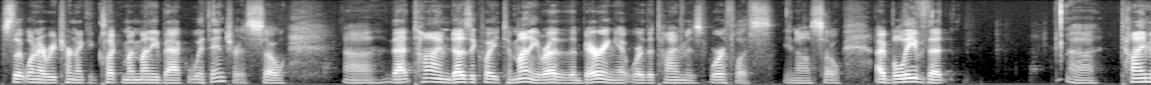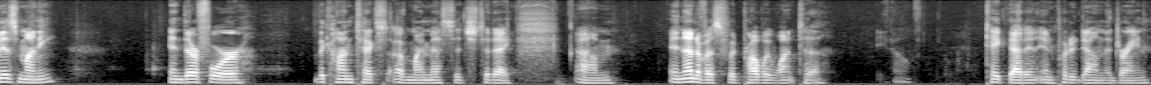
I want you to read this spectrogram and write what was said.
so that when I return I could collect my money back with interest. So uh, that time does equate to money rather than burying it where the time is worthless. You know, so I believe that uh, time is money, and therefore the context of my message today. Um, and none of us would probably want to, you know, take that and, and put it down the drain.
